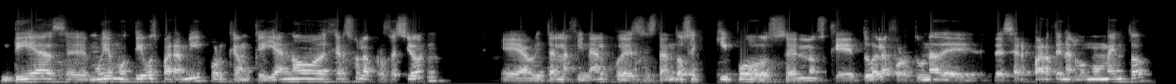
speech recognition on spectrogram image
días eh, muy emotivos para mí porque aunque ya no ejerzo la profesión, eh, ahorita en la final pues están dos equipos en los que tuve la fortuna de, de ser parte en algún momento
